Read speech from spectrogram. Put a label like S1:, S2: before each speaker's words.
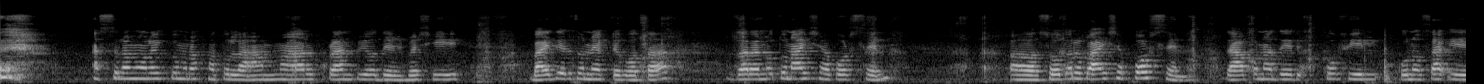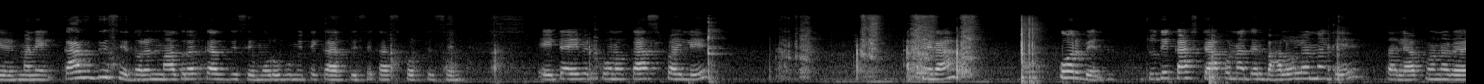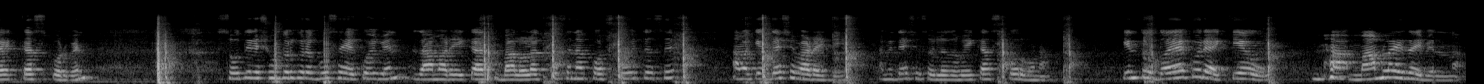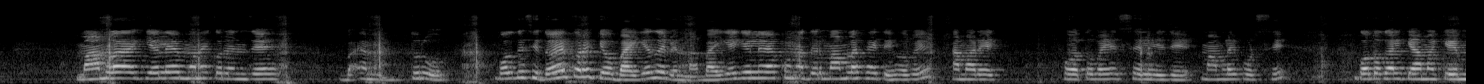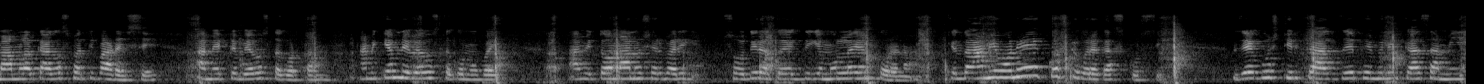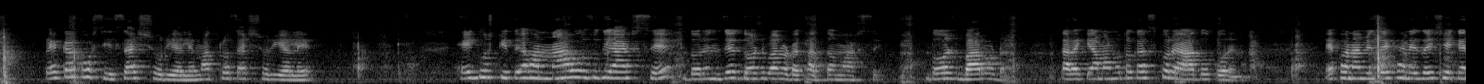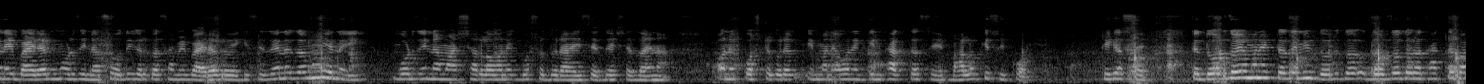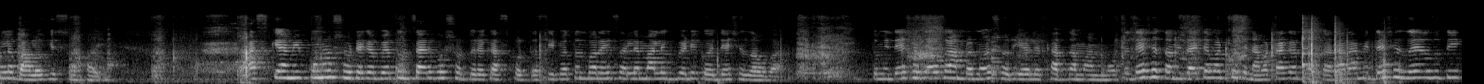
S1: আসসালামু আলাইকুম রহমতুল্লাহ। আমার প্রাণপ্রিয় দেশবাসী ভাইদের জন্য একটা কথা। যারা নতুন আয়সা পড়ছেন আহ, সৌদি আরব আয়সা পড়ছেন যা আপনাদের কফিল কোনো মানে কাজ দিছে ধরেন মাজরার কাজ দিছে মরুভূমিতে কাজ দিছে কাজ করতেছেন এই টাইপের কোনো কাজ পাইলে আপনারা করবেন। যদি কাজটা আপনাদের ভালো লাগে তাহলে আপনারা এক কাজ করবেন, সৌদিরে সুন্দর করে গুছিয়ে কইবেন যে আমার এই কাজ ভালো লাগতেছে না, কষ্ট হইতেছে, আমাকে দেশে বাড়াই দিই আমি দেশে চলে যাব, এই কাজ করব না। কিন্তু দয়া করে কেউ মামলায় যাইবেন না। মামলায় গেলে মনে করেন যে তুরু বলতেছি দয়া করে কেউ বাইকে যাবেন না। বাইকে গেলে আপনাদের মামলা খাইতে হবে। আমার এক ফত ভাইয়ের ছেলে যে মামলায় পড়ছে গতকালকে আমাকে মামলার কাগজপাতি পাঠাইছে। আমি একটা ব্যবস্থা করতাম। আমি কেমনে ব্যবস্থা করব ভাই? আমি তো মানুষের বাড়ি সৌদিরা তো একদিকে মূল্যায়ন করে না। কিন্তু আমি অনেক কষ্ট করে কাজ করছি। যে গোষ্ঠীর কাজ, যে ফ্যামিলির কাজ আমি একা করছি চারশো রিয়ালে, মাত্র চারশো রিয়ালে। এই গোষ্ঠীতে এখন নাও যদি আসছে, ধরেন যে দশ বারোটা খাদ্যাম আসছে, দশ বারোটা, তারা কি আমার মতো কাজ করে? আদৌ করে না। এখন আমি যেখানে যাই সেখানে ভাইরাল মর্জিনা সৌদিকের কাছে আমি ভাইরাল হয়ে গেছি। জেনে যেমন হয়ে নেই, মর্জিনা মার্শাল্লাহ অনেক বছর ধরে আইসে দেশে যায় না। অনেক কষ্ট করে মানে অনেক দিন থাকতেছে, ভালো কিছুই করে ঠিক আছে? তো ধৈর্য এমন একটা জিনিস, ধৈর্য ধরে থাকতে পারলে ভালো কিছু হয়। আজকে আমি পনেরোশো টাকা বেতন, চার বছর ধরে কাজ করতেছি। বেতন বাড়াই চাইলে মালিক বেডি কই দেশে যাও গা তুমি দেশে যাও আমরা নয়শো রিয়ালের খাদ্য মানবো। তো দেশে তো আমি যাইতে পারতেছি না, আমার টাকার দরকার। আর আমি দেশে যাই যদি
